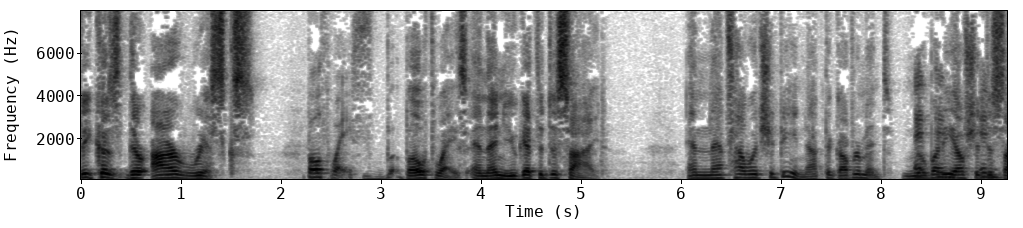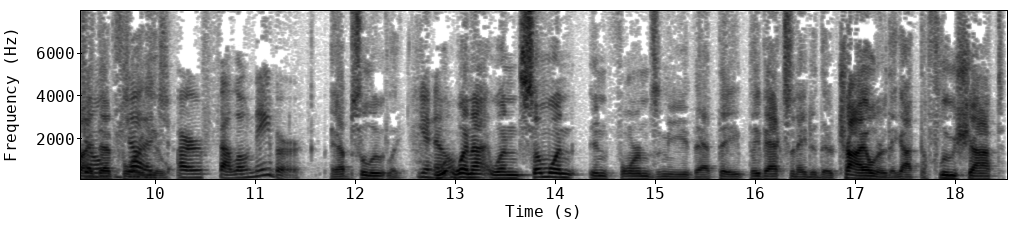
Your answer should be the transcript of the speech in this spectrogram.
because there are risks both ways. b- both ways, and then you get to decide. And that's how it should be, not the government. Nobody and- else should and decide don't that for judge you. Our fellow neighbor. Absolutely. You know? when I when someone informs me that they they vaccinated their child or they got the flu shot,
